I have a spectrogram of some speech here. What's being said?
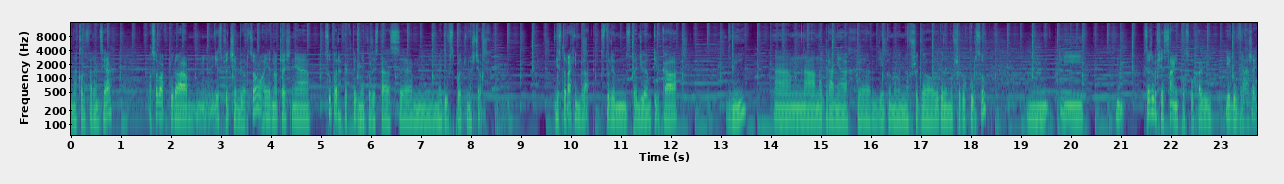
na konferencjach. Osoba, która jest przedsiębiorcą, a jednocześnie super efektywnie korzysta z mediów społecznościowych. Jest to Rahim Black, z którym spędziłem kilka dni na nagraniach jego najnowszego, jego najnowszego kursu. Mm, I hmm, chcę, żebyście sami posłuchali jego wrażeń.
